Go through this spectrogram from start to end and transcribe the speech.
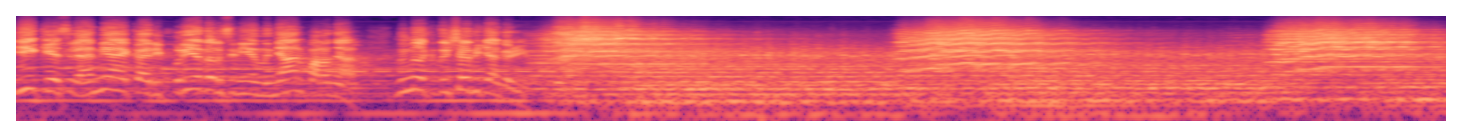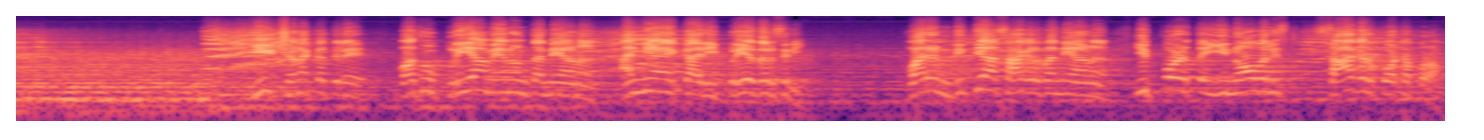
ഈ കേസിലെ അന്യായക്കാരി പ്രിയദർശിനി എന്ന് ഞാൻ പറഞ്ഞാൽ നിങ്ങൾക്ക് നിഷേധിക്കാൻ കഴിയും. ഈ ക്ഷണക്കത്തിലെ വധു പ്രിയ മേനോൻ തന്നെയാണ് അന്യായക്കാരി പ്രിയദർശിനി. വരൻ വിദ്യാസാഗർ തന്നെയാണ് ഇപ്പോഴത്തെ ഈ novelist Sagar Kottappuram.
